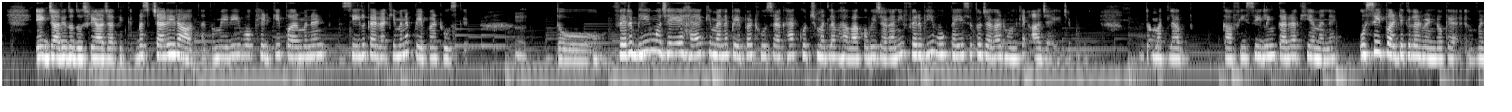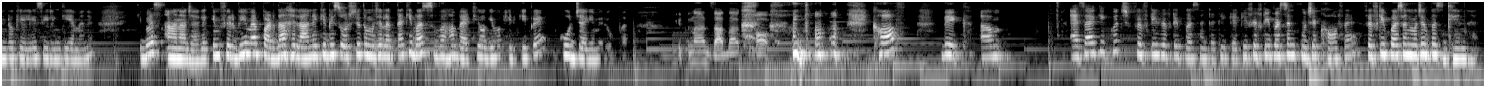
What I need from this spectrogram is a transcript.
एक जाती तो दूसरी आ जाती। बस चल ही रहा होता है। तो मेरी वो खिड़की परमानेंट सील कर रखी मैंने पेपर ठूस के। हम्म। तो फिर भी मुझे ये है कि मैंने पेपर ठूस रखा है कुछ मतलब हवा को भी जगह नहीं फिर भी वो कहीं से तो जगह ढूंढ के आ जाएगी चिपकली तो मतलब काफ़ी सीलिंग कर रखी है मैंने। उसी पर्टिकुलर विंडो के विंडो के लिए सीलिंग की है मैंने कि बस आना जाए। लेकिन फिर भी मैं पर्दा हिलाने की भी सोचती हूँ तो मुझे लगता है कि बस वहाँ बैठी होगी वो खिड़की पे कूद जाएगी मेरे ऊपर। इतना ज़्यादा खौफ? खौफ? देख ऐसा है कि कुछ फिफ्टी फिफ्टी परसेंट है ठीक है कि फिफ्टी परसेंट मुझे खौफ है फिफ्टी परसेंट मुझे बस घिन है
